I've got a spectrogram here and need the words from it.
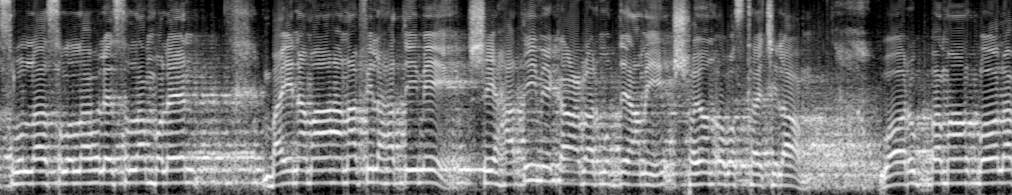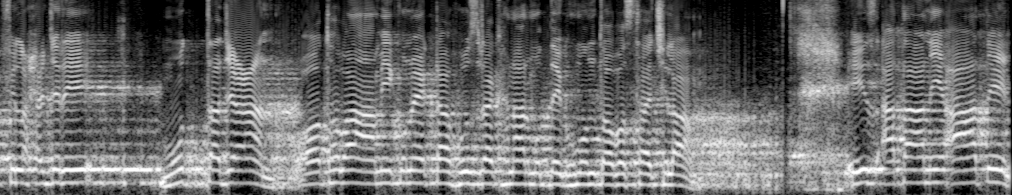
রসুল্লাহ সাল্লাম বলেন, বাইনামা হানাফিল হাতিমে সেই হাতিমে কাবার মধ্যে আমি শয়ন অবস্থায় ছিলাম। ওয়ারুব্বামা কলাফিল হাজরে মুত্তাজান অথবা আমি কোনো একটা হুজরাখানার মধ্যে ঘুমন্ত অবস্থায় ছিলাম। ইজ আতানি আতেন,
